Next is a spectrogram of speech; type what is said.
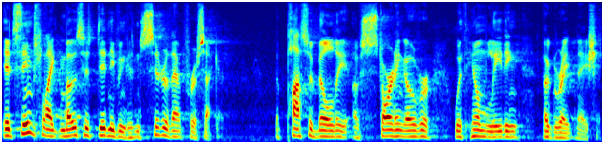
It seems like Moses didn't even consider that for a second the possibility of starting over with him leading a great nation.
